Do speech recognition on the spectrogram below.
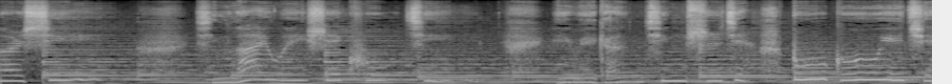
而醒？醒来为谁哭泣？以为感情世界不顾一切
